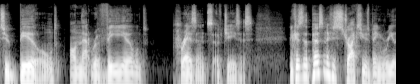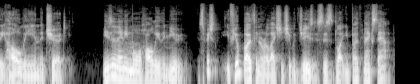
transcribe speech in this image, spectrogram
to build on that revealed presence of Jesus? Because the person who strikes you as being really holy in the church isn't any more holy than you. Especially if you're both in a relationship with Jesus, it's like you're both maxed out.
